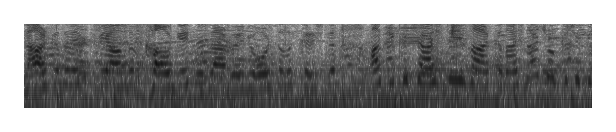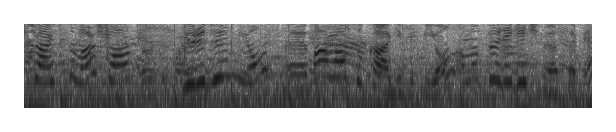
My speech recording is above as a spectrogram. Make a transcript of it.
ısırırmış beni. Arkadan hepsi bir anda kavga ettiler. Böyle bir ortalık karıştı. Akyaka Çarşı'dayız arkadaşlar. Çok küçük bir çarşısı var. Şu an yürüdüğüm yol e, Barlar Sokağı gibi bir yol ama böyle geçmiyor tabii.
